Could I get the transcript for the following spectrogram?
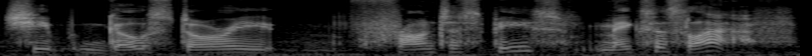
cheap ghost story frontispiece makes us laugh.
